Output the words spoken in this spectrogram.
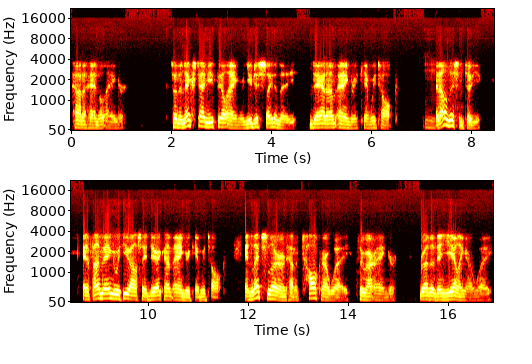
how to handle anger? So the next time you feel angry, you just say to me, Dad, I'm angry. Can we talk? Mm. And I'll listen to you. And if I'm angry with you, I'll say, Derek, I'm angry. Can we talk? And let's learn how to talk our way through our anger rather than yelling our way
